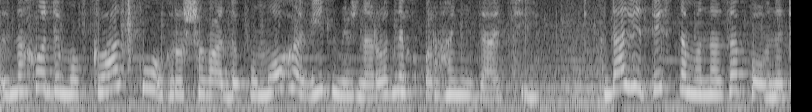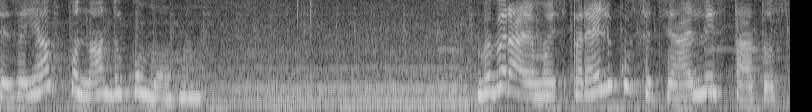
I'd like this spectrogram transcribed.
Знаходимо вкладку Грошова допомога від міжнародних організацій. Далі тиснемо на Заповнити заявку на допомогу. Вибираємо із переліку соціальний статус.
